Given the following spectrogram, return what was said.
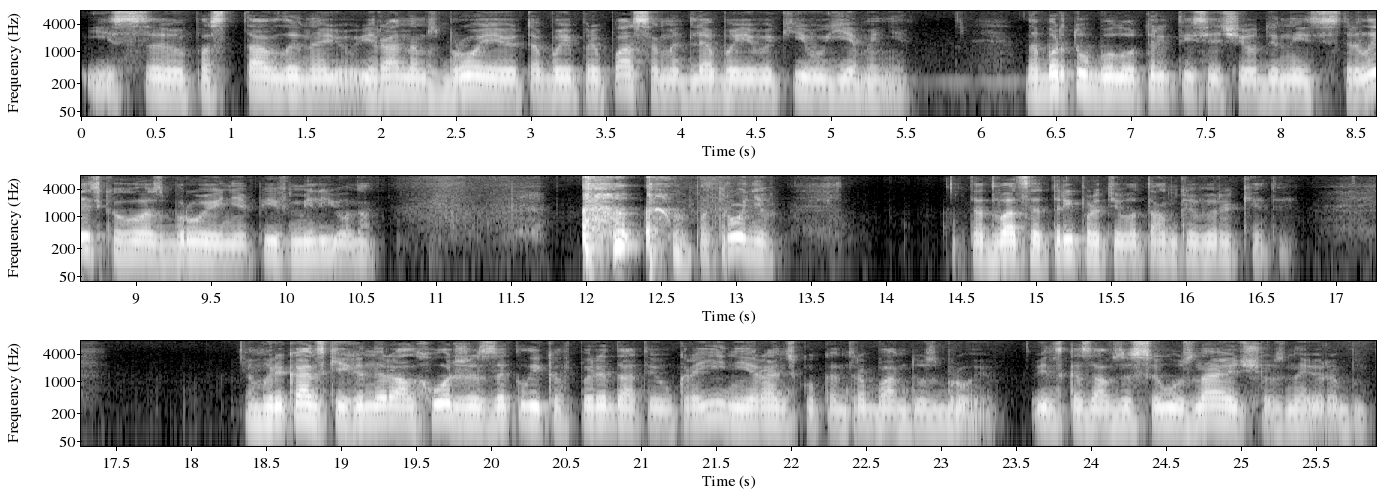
із е, поставленою Іраном зброєю та боєприпасами для бойовиків у Ємені. На борту було 3 тисячі одиниць стрілецького озброєння, півмільйона патронів та 23 противотанкові ракети. Американський генерал Ходжес закликав передати Україні іранську контрабанду зброю. Він сказав, ЗСУ знають, що з нею робити.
